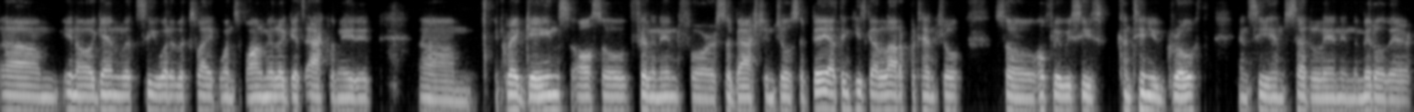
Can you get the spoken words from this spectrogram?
Um, you know, again, let's see what it looks like once Von Miller gets acclimated. Um, Greg Gaines also filling in for Sebastian Joseph Day. I think he's got a lot of potential. So hopefully we see continued growth and see him settle in in the middle there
